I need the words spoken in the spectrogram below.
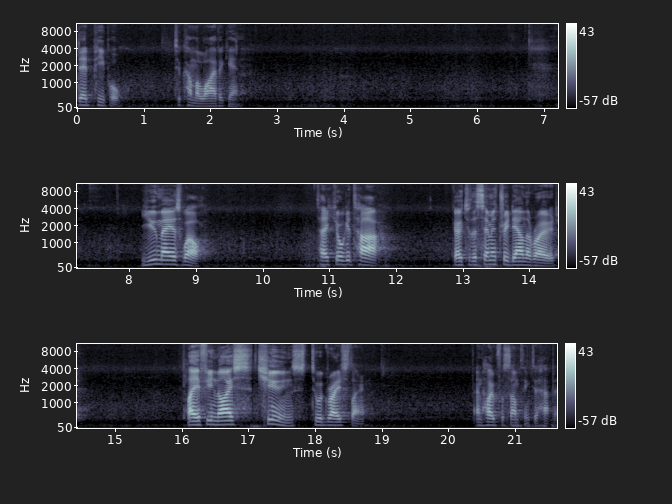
dead people to come alive again. you may as well take your guitar, go to the cemetery down the road, play a few nice tunes to a gravestone, and hope for something to happen.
